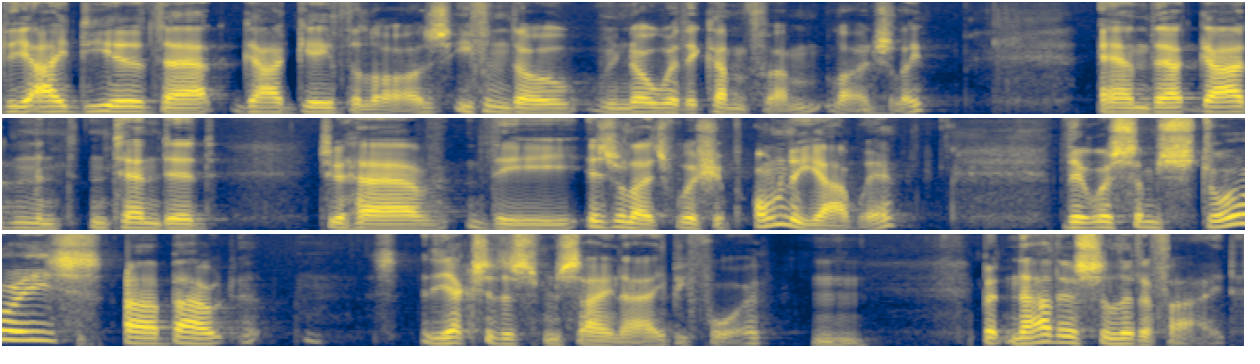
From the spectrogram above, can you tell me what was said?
the idea that God gave the laws, even though we know where they come from largely, and that God in- intended to have the Israelites worship only Yahweh. There were some stories about the Exodus from Sinai before, mm-hmm. but now they're solidified.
